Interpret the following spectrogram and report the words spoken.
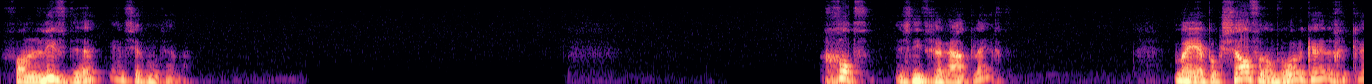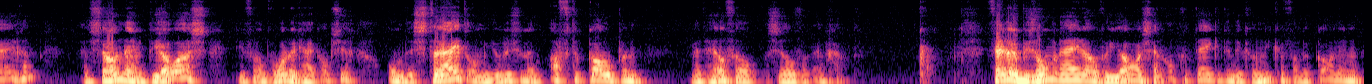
van liefde in zich moet hebben. God is niet geraadpleegd, maar je hebt ook zelf verantwoordelijkheden gekregen. En zo neemt Joas die verantwoordelijkheid op zich om de strijd om Jeruzalem af te kopen met heel veel zilver en goud. Verdere bijzonderheden over Joas zijn opgetekend in de kronieken van de koningen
